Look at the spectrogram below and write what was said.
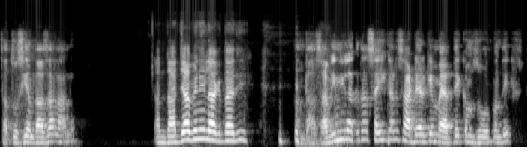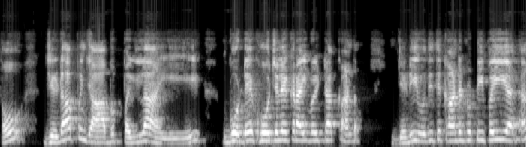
ਤਾਂ ਤੁਸੀਂ ਅੰਦਾਜ਼ਾ ਲਾ ਲਓ। ਅੰਦਾਜ਼ਾ ਵੀ ਨਹੀਂ ਲੱਗਦਾ ਜੀ। ਅੰਦਾਜ਼ਾ ਵੀ ਨਹੀਂ ਲੱਗਦਾ ਸਹੀ ਗੱਲ ਸਾਡੇ ਵਰਗੇ ਮੈਥ ਦੇ ਕਮਜ਼ੋਰ ਬੰਦੇ। ਤਾਂ ਉਹ ਜਿਹੜਾ ਪੰਜਾਬ ਪਹਿਲਾਂ ਹੀ ਗੋਡੇ ਖੋਚਲੇ ਕਰਾਈ ਬੈਠਾ ਕੰਡ ਜਿਹੜੀ ਉਹਦੀ ਤੇ ਕੰਡ ਟੁੱਟੀ ਪਈ ਆ ਨਾ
